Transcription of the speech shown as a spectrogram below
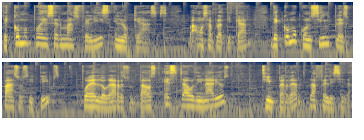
de cómo puedes ser más feliz en lo que haces. Vamos a platicar de cómo con simples pasos y tips puedes lograr resultados extraordinarios sin perder la felicidad.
